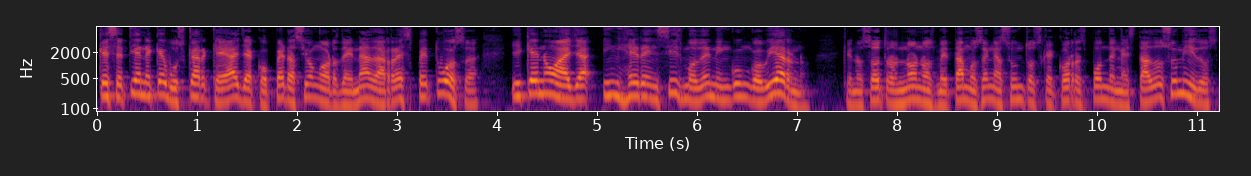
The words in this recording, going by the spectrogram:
que se tiene que buscar que haya cooperación ordenada, respetuosa y que no haya injerencismo de ningún gobierno, que nosotros no nos metamos en asuntos que corresponden a Estados Unidos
